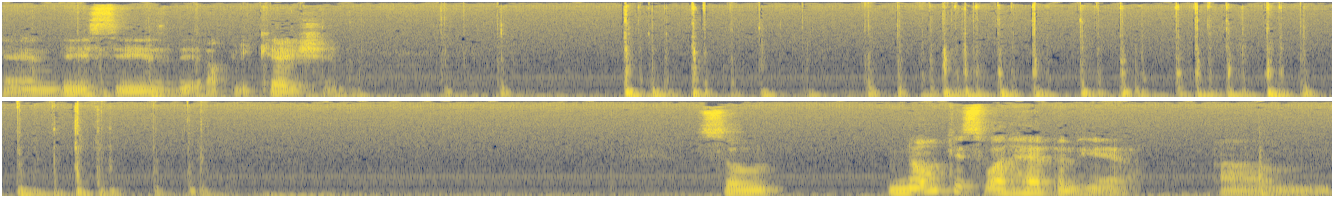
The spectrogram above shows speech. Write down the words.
And this is the application. So notice what happened here. Um,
